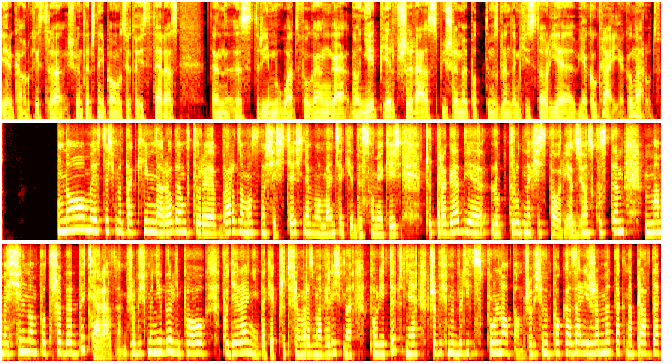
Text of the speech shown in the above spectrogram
Wielka Orkiestra Świątecznej Pomocy. To jest teraz ten stream Łatwoganga. No nie pierwszy raz piszemy pod tym względem historię jako kraj, jako naród. No, my jesteśmy takim narodem, który bardzo mocno się ścieśnia w momencie, kiedy są jakieś czy tragedie lub trudne historie. W związku z tym mamy silną potrzebę bycia razem, żebyśmy nie byli po, podzieleni, tak jak przed chwilą rozmawialiśmy, politycznie, żebyśmy byli wspólnotą, żebyśmy pokazali, że my tak naprawdę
